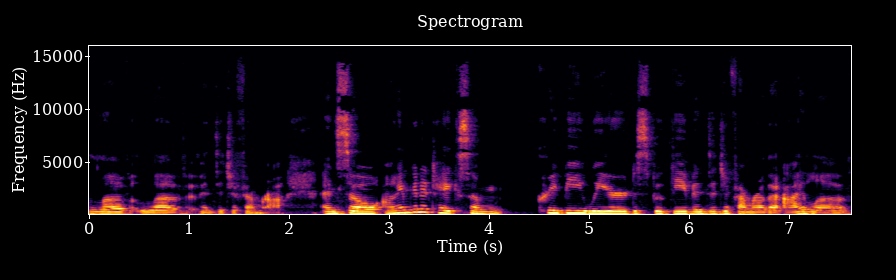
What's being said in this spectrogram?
love, love vintage ephemera. And so I'm gonna take some creepy, weird, spooky vintage ephemera that I love.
